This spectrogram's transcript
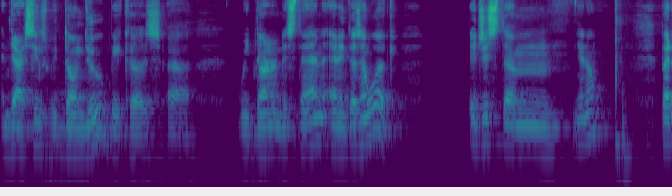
And there are things we don't do because uh, we don't understand and it doesn't work. It just, um, you know, but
